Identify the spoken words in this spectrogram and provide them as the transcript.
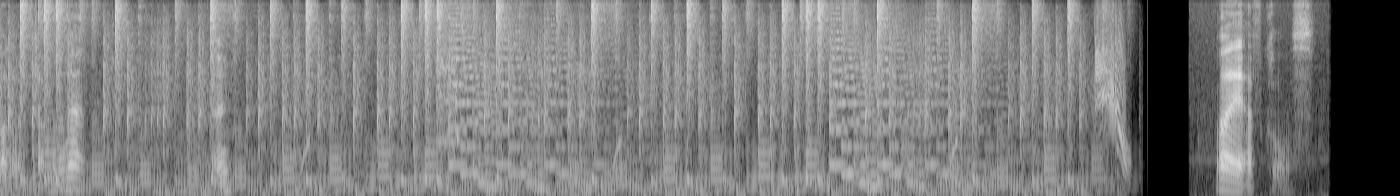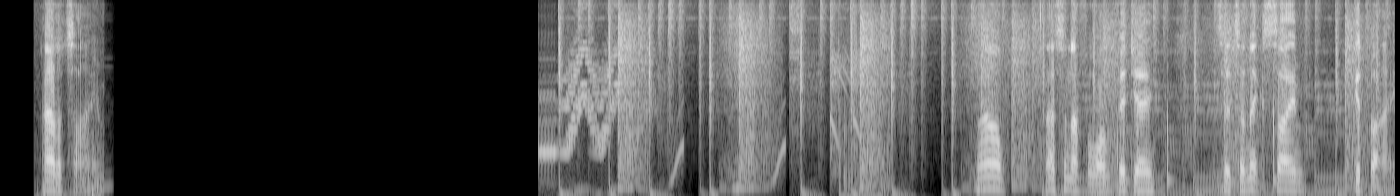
Oh, do I jump on that? No. Oh yeah, of course. Out of time. Well, that's enough for one video. So till next time, goodbye.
